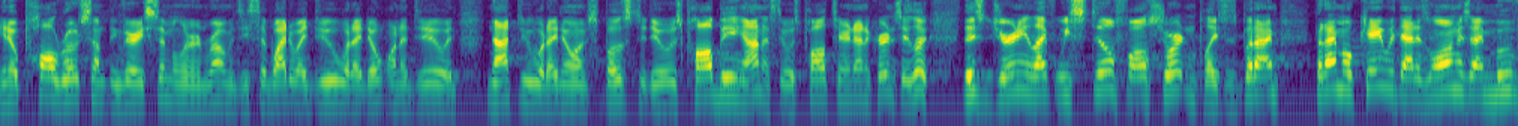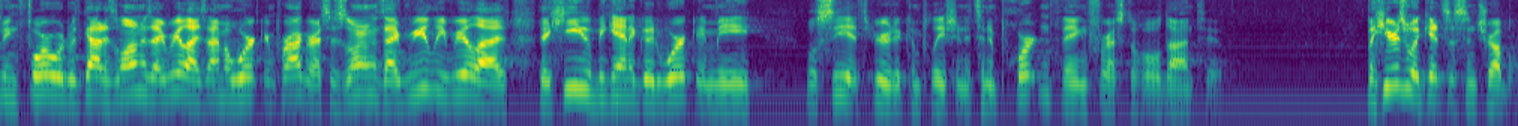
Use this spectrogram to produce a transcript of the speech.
You know, Paul wrote something very similar in Romans. He said, Why do I do what I don't want to do and not do what I know I'm supposed to do? It was Paul being honest. It was Paul tearing down a curtain and saying, Look, this journey of life, we still fall short in places, but I'm, but I'm okay with that as long as I'm moving forward with God, as long as I realize I'm a work in progress, as long as I really realize that He who began a good work in me will see it through to completion. It's an important thing for us to hold on to. But here's what gets us in trouble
